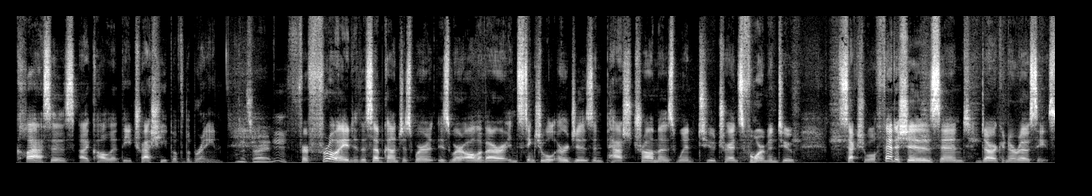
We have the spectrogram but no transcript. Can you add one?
classes, I call it the trash heap of the brain. That's right. For Freud, the subconscious where is where all of our instinctual urges and past traumas went to transform into sexual fetishes and dark neuroses.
